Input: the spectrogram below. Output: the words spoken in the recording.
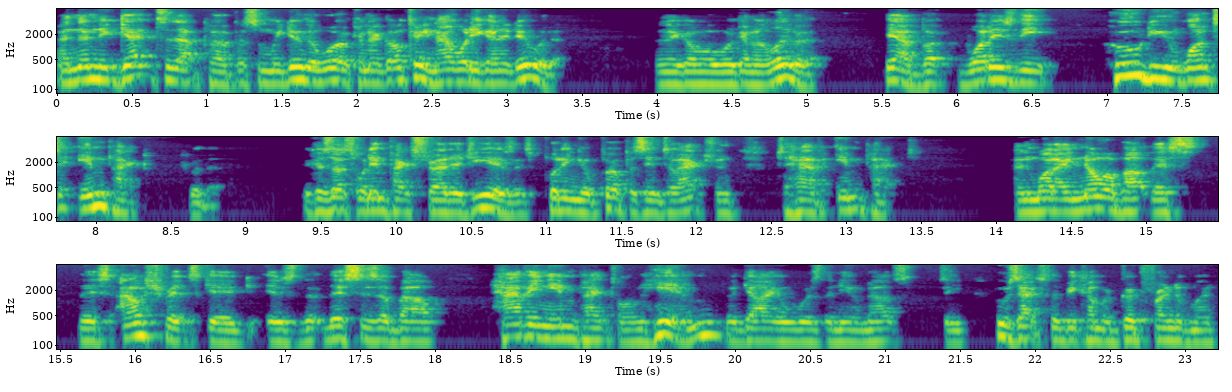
And then they get to that purpose, and we do the work, and I go, okay, now what are you going to do with it? And they go, well, we're going to live it. Yeah, but what is the who do you want to impact with it? Because that's what impact strategy is. It's putting your purpose into action to have impact. And what I know about this this Auschwitz gig is that this is about having impact on him, the guy who was the neo-Nazi, who's actually become a good friend of mine.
